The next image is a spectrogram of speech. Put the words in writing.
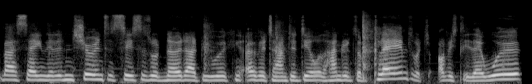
by saying that insurance assessors would no doubt be working overtime to deal with hundreds of claims, which obviously they were.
